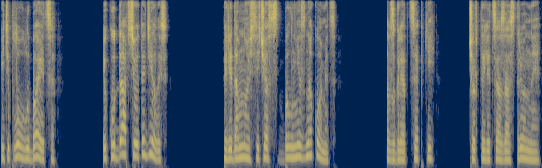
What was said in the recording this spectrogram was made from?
и тепло улыбается. И куда все это делось? Передо мной сейчас был незнакомец. Взгляд цепкий, черты лица заостренные,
